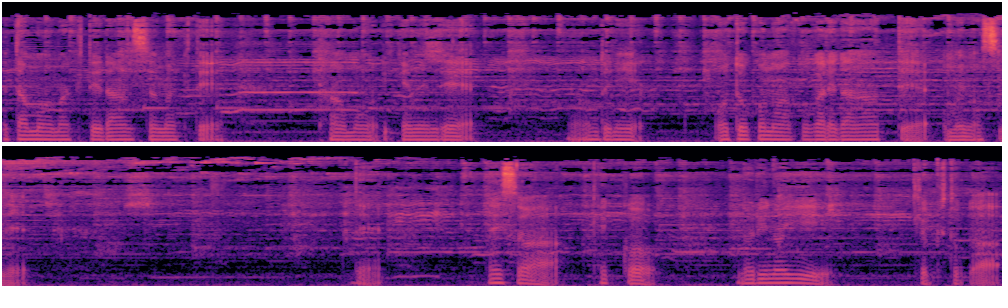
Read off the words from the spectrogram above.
歌も上手くてダンス上手くて顔もイケメンで本当に男の憧れだなって思いますね。でダイスは結構ノリのいい曲とか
